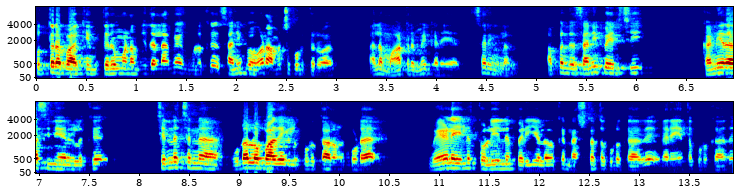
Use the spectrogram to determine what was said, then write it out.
புத்திர பாக்கியம் திருமணம் இதெல்லாமே உங்களுக்கு சனி பகவான் அமைச்சு கொடுத்துருவாரு. அதுல மாற்றமே கிடையாது. சரிங்களா? அப்ப இந்த சனி பயிற்சி கன்னிராசி நேர்களுக்கு சின்ன சின்ன உடல் உபாதைகள் கொடுத்தாலும் கூட வேலையில தொழில பெரிய அளவுக்கு நஷ்டத்தை கொடுக்காது விரயத்தை கொடுக்காது.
